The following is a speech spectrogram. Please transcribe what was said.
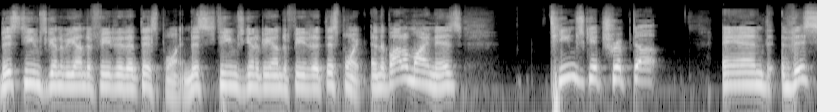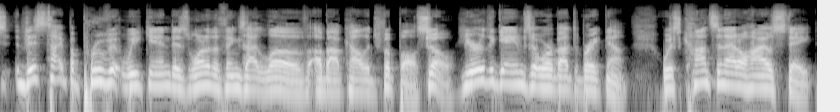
this team's going to be undefeated at this point. This team's going to be undefeated at this point. And the bottom line is teams get tripped up. And this this type of prove it weekend is one of the things I love about college football. So here are the games that we're about to break down: Wisconsin at Ohio State,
